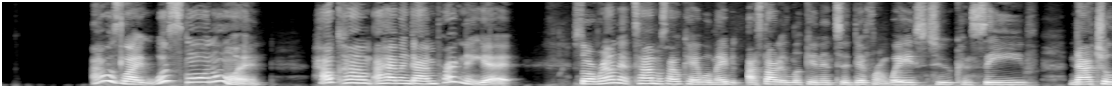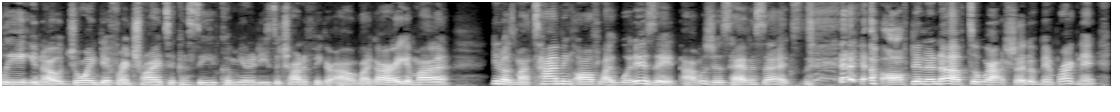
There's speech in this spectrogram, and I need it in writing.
I was like, what's going on? How come I haven't gotten pregnant yet? So around that time, I was like, okay, well, maybe I started looking into different ways to conceive naturally, you know, join different trying to conceive communities to try to figure out, like, all right, am I, you know, is my timing off? Like, what is it? I was just having sex often enough to where I should have been pregnant.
